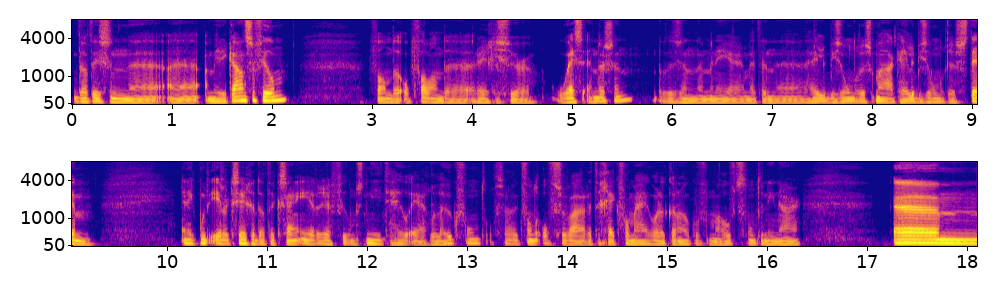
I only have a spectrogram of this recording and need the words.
Dat is een uh, Amerikaanse film van de opvallende regisseur Wes Anderson. Dat is een meneer met een hele bijzondere smaak, hele bijzondere stem. En ik moet eerlijk zeggen dat ik zijn eerdere films niet heel erg leuk vond. Of, zo. Ik vond of ze waren te gek voor mij, hoor, dat kan ook. Of mijn hoofd stond er niet naar. Um,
